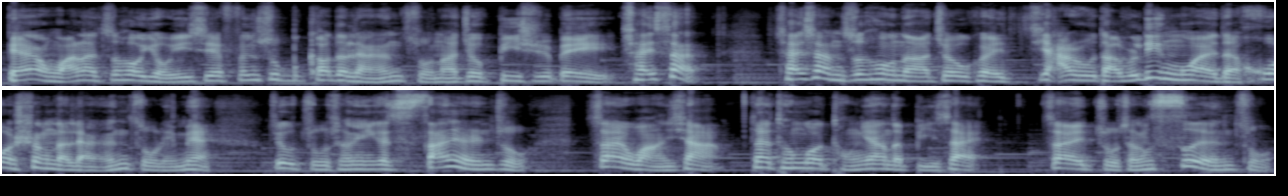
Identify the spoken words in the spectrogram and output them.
表演完了之后，有一些分数不高的两人组呢，就必须被拆散。拆散之后呢，就会加入到另外的获胜的两人组里面，就组成一个三人组。再往下，再通过同样的比赛，再组成四人组，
